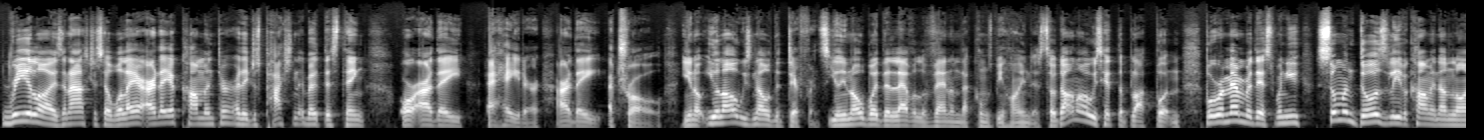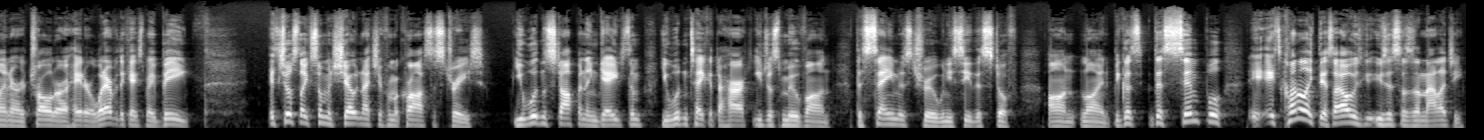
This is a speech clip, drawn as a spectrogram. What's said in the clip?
realize and ask yourself, well, are they a commenter? Are they just passionate about this thing? Or are they a hater? Are they a troll? You know, you'll always know the difference. You'll know by the level of venom that comes behind it. So don't always hit the block button. But remember this when you someone does leave a comment online or a troll or a hater or whatever the case may be, it's just like someone shouting at you from across the street you wouldn't stop and engage them. You wouldn't take it to heart. You just move on. The same is true when you see this stuff online because the simple, it's kind of like this. I always use this as an analogy.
